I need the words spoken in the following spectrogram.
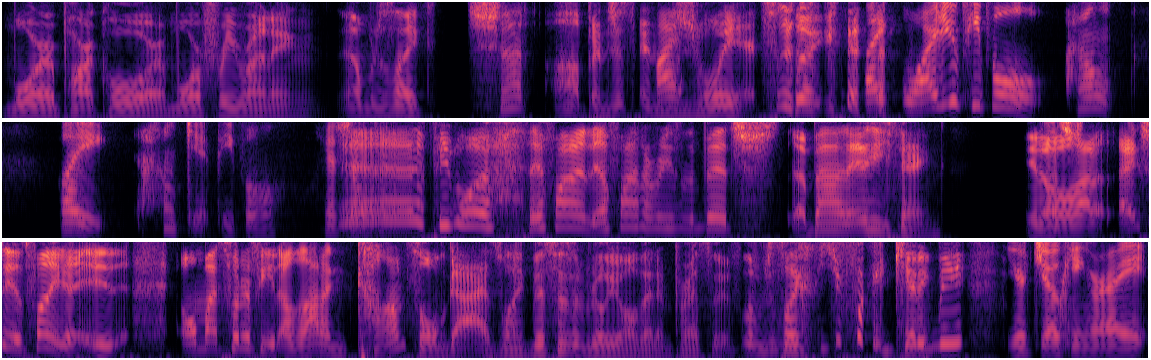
more parkour, more free running." And I'm just like, "Shut up and just enjoy it." like, Like, why do people? I don't like. I don't get people. Like, I just don't get- eh, people are they'll find they'll find a reason to bitch about anything. You know, That's a lot of actually it's funny it, on my Twitter feed. A lot of console guys were like, "This isn't really all that impressive." I'm just like, "Are you fucking kidding me?" You're joking, right?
